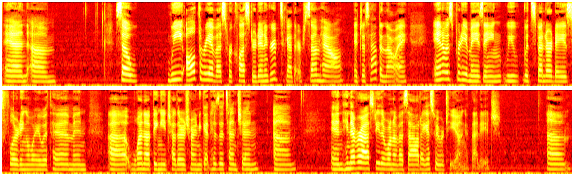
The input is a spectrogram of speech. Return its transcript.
And um, so we, all three of us, were clustered in a group together. Somehow it just happened that way. And it was pretty amazing. We would spend our days flirting away with him and uh, one upping each other, trying to get his attention. Um, and he never asked either one of us out. I guess we were too young at that age. Um,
